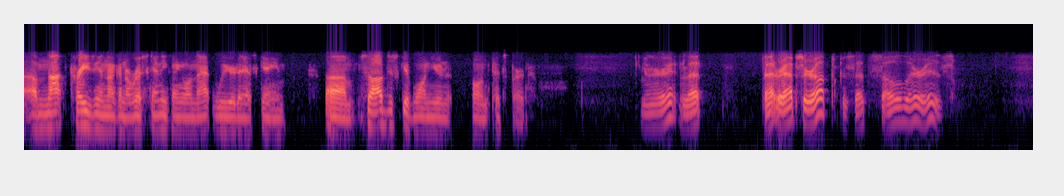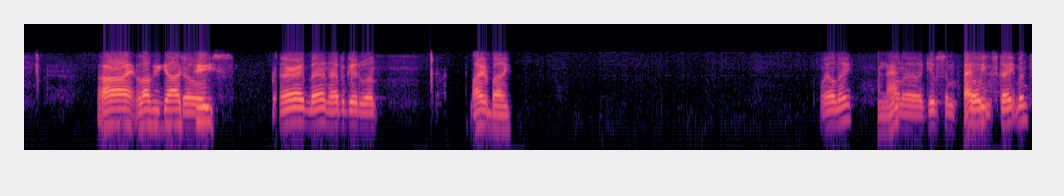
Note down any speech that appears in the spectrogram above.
I'm not crazy. I'm not going to risk anything on that weird ass game. Um, so I'll just give one unit on Pittsburgh. All right, that that wraps her up because that's all there is. All right, love you guys. So, Peace. All right, man. Have a good one. Later, buddy. Well, Nate, And want to give some closing statements?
